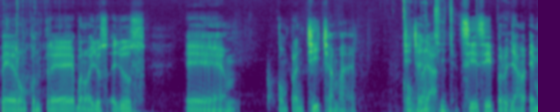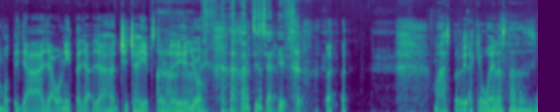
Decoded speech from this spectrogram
Pero encontré, bueno, ellos, ellos eh, compran chicha, mae. Chicha Compran ya. chicha. Sí, sí, pero ya embotellada, ya bonita, ya, ya chicha hipster, le dije yo. Chicha hipster. Más, pero mira qué buena está así,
